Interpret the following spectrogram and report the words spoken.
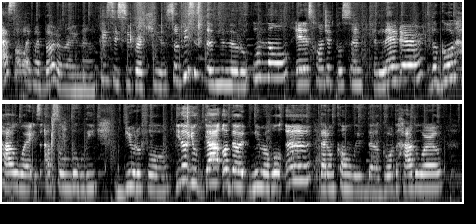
I sound like my daughter right now. This is super cute. So this is the numero uno. It is 100% leather. The gold hardware is absolutely beautiful. You know, you got other numero un that don't come with the gold hardware,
